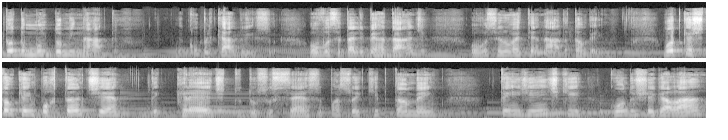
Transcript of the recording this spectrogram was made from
todo mundo dominado complicado isso. Ou você dá liberdade, ou você não vai ter nada também. Uma outra questão que é importante é de crédito do sucesso para sua equipe também. Tem gente que quando chega lá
